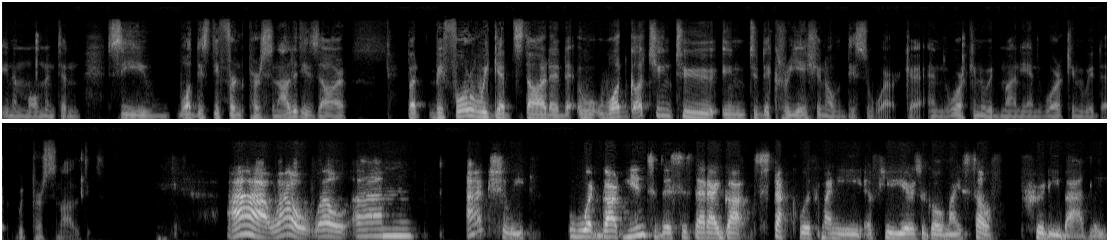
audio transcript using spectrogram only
in a moment and see what these different personalities are but before we get started what got you into into the creation of this work and working with money and working with with personalities? Ah wow. Well um actually what got me into this is that i got stuck with money a few years ago myself pretty badly.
